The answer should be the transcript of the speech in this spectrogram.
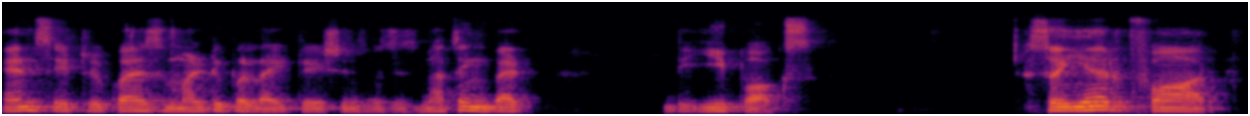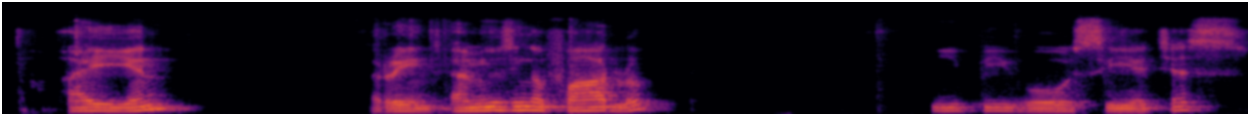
hence it requires multiple iterations which is nothing but the epochs so here for in range. I'm using a for loop, EPOCHS.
